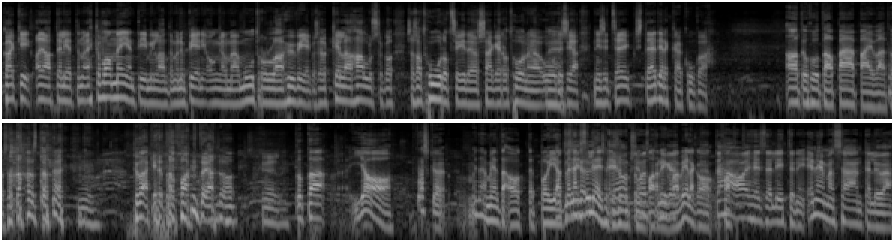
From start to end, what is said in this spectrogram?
Kaikki ajatteli, että no ehkä vaan meidän tiimillä on tämmöinen pieni ongelma ja muut rullaa hyvin. Ja kun siellä ei ole kellään hallussa, kun sä saat huudot siitä, jos sä kerrot huonoja uutisia, niin sit se ei, sitä ei tiedäkään kukaan. Aatu huutaa pääpäivää tuossa taustalla. Hyvä kertaa faktoja. No. Tota, joo. Pitäisikö, mitä mieltä ootte pojat? Mutta Mennäänkö siis yleisökysymyksen ehdottomasti pariin niinku vai vieläkö on Tähän fakta? aiheeseen liittyen niin enemmän sääntelyä,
